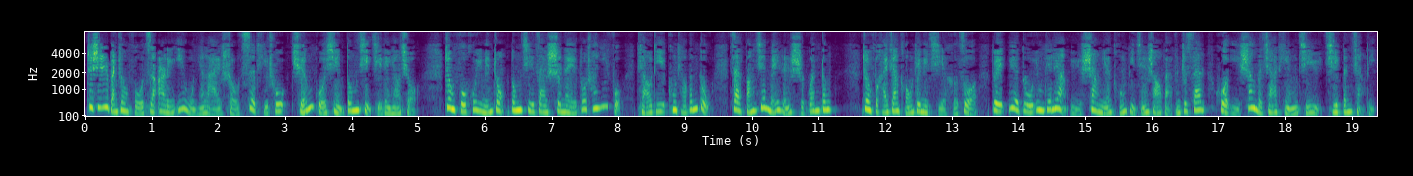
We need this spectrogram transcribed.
这是日本政府自二零一五年来首次提出全国性冬季节电要求。政府呼吁民众冬季在室内多穿衣服调低空调温度在房间没人时关灯。政府还将同电力企业合作对月度用电量与上年同比减少百分之三或以上的家庭给予积分奖励。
